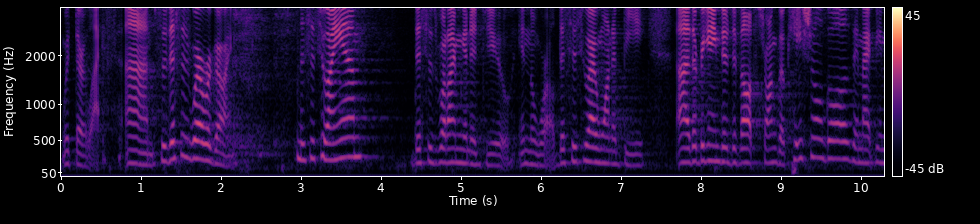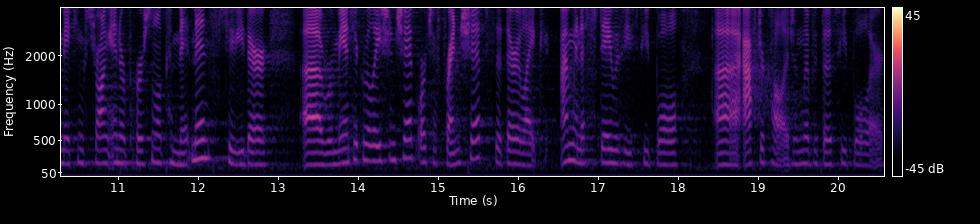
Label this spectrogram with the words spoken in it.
with their life. Um, so this is where we're going. This is who I am. this is what I'm going to do in the world. This is who I want to be. Uh, they're beginning to develop strong vocational goals. They might be making strong interpersonal commitments to either a romantic relationship or to friendships that they're like, I'm going to stay with these people uh, after college and live with those people or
